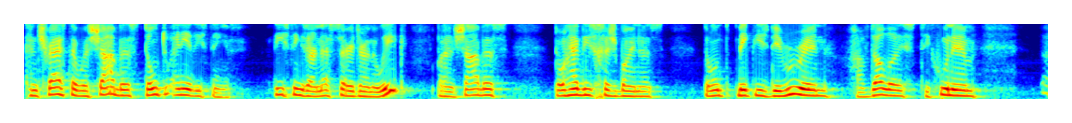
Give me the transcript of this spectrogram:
contrast that with Shabbos, don't do any of these things. These things are necessary during the week, but on Shabbos, don't have these cheshbainas, don't make these berurin, havdalas, tikkunim, uh,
